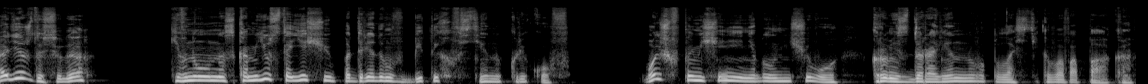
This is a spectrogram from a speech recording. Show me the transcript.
«Одежду сюда!» Кивнул на скамью, стоящую под рядом вбитых в стену крюков. Больше в помещении не было ничего, кроме здоровенного пластикового бака.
